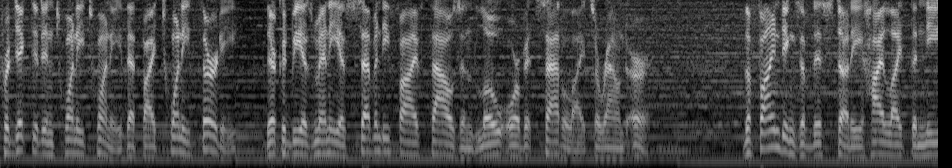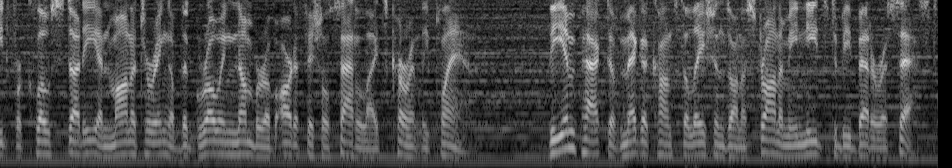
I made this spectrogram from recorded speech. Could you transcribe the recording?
predicted in 2020 that by 2030, there could be as many as 75,000 low-orbit satellites around Earth. The findings of this study highlight the need for close study and monitoring of the growing number of artificial satellites currently planned. The impact of mega-constellations on astronomy needs to be better assessed,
